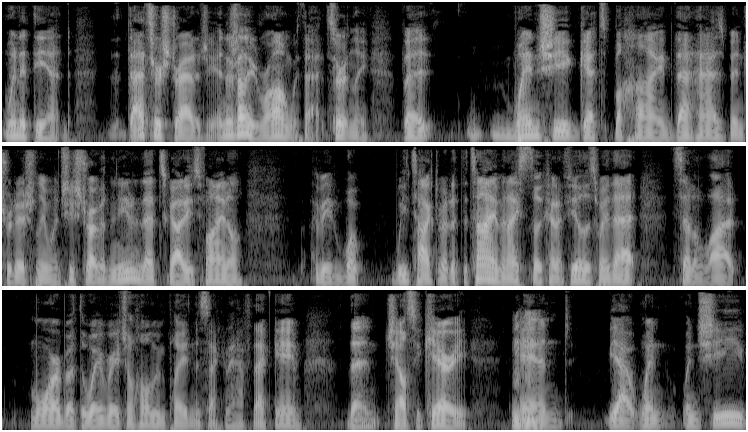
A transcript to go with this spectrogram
win at the end. That's her strategy, and there's nothing wrong with that, certainly. But when she gets behind, that has been traditionally when she struggled, and even that Scotties final. I mean, what we talked about at the time, and I still kind of feel this way. That said a lot more about the way Rachel Homan played in the second half of that game than Chelsea Carey. Mm-hmm. And yeah, when when she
